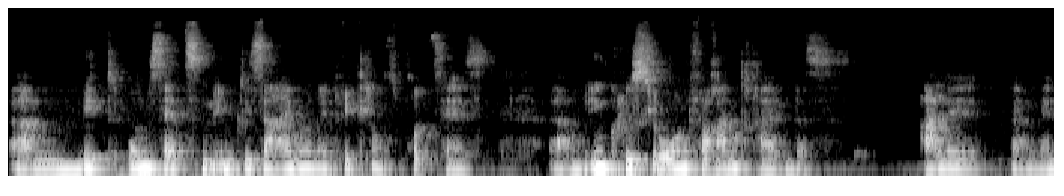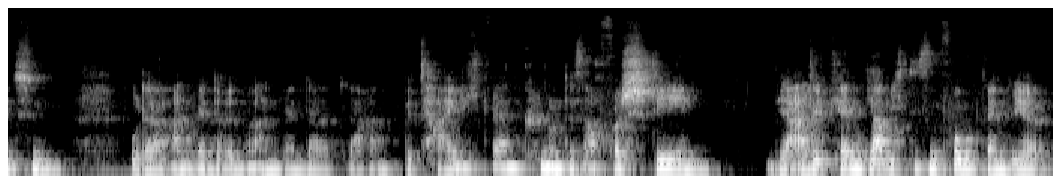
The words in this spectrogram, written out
ähm, mit umsetzen im Design- und Entwicklungsprozess, ähm, Inklusion vorantreiben, dass alle äh, Menschen oder Anwenderinnen und Anwender daran beteiligt werden können und das auch verstehen. Wir alle kennen, glaube ich, diesen Punkt, wenn wir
